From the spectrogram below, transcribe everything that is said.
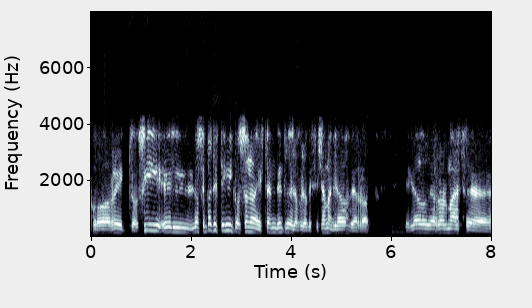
Correcto, sí, los empates técnicos son están dentro de los, lo que se llaman grados de error. El grado de error más, eh,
